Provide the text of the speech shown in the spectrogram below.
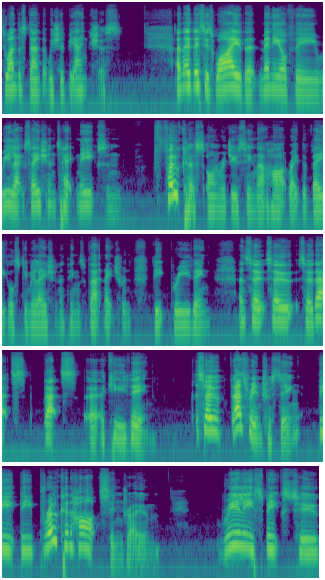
to understand that we should be anxious. And this is why that many of the relaxation techniques and focus on reducing that heart rate the vagal stimulation and things of that nature and deep breathing and so so so that's that's a key thing. So that's very interesting. The the broken heart syndrome really speaks to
